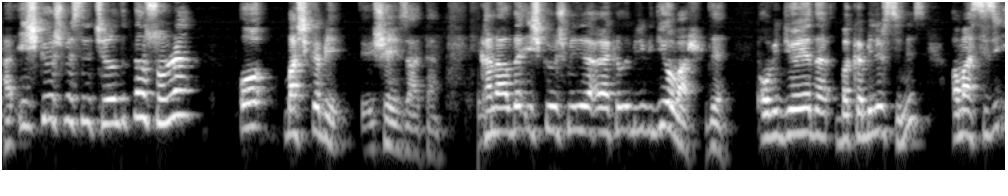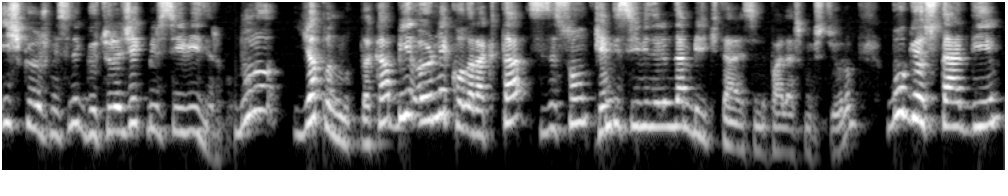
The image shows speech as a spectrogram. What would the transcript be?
Ha, iş görüşmesine çağrıldıktan sonra o başka bir şey zaten. Kanalda iş görüşmeleriyle alakalı bir video vardı. O videoya da bakabilirsiniz. Ama sizi iş görüşmesine götürecek bir CV'dir bu. Bunu yapın mutlaka. Bir örnek olarak da size son kendi CV'lerimden bir iki tanesini paylaşmak istiyorum. Bu gösterdiğim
